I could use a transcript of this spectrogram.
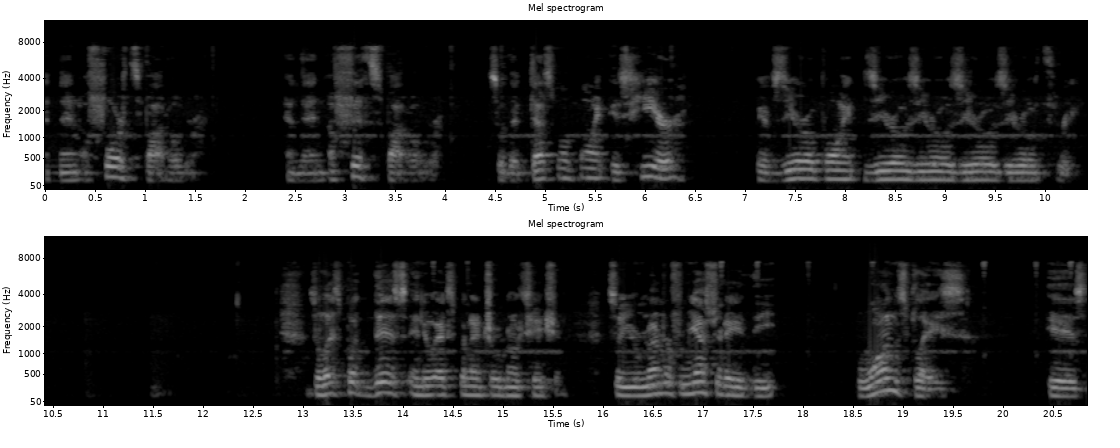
and then a fourth spot over, and then a fifth spot over. So the decimal point is here. We have 0.00003. So let's put this into exponential notation. So you remember from yesterday, the ones place is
